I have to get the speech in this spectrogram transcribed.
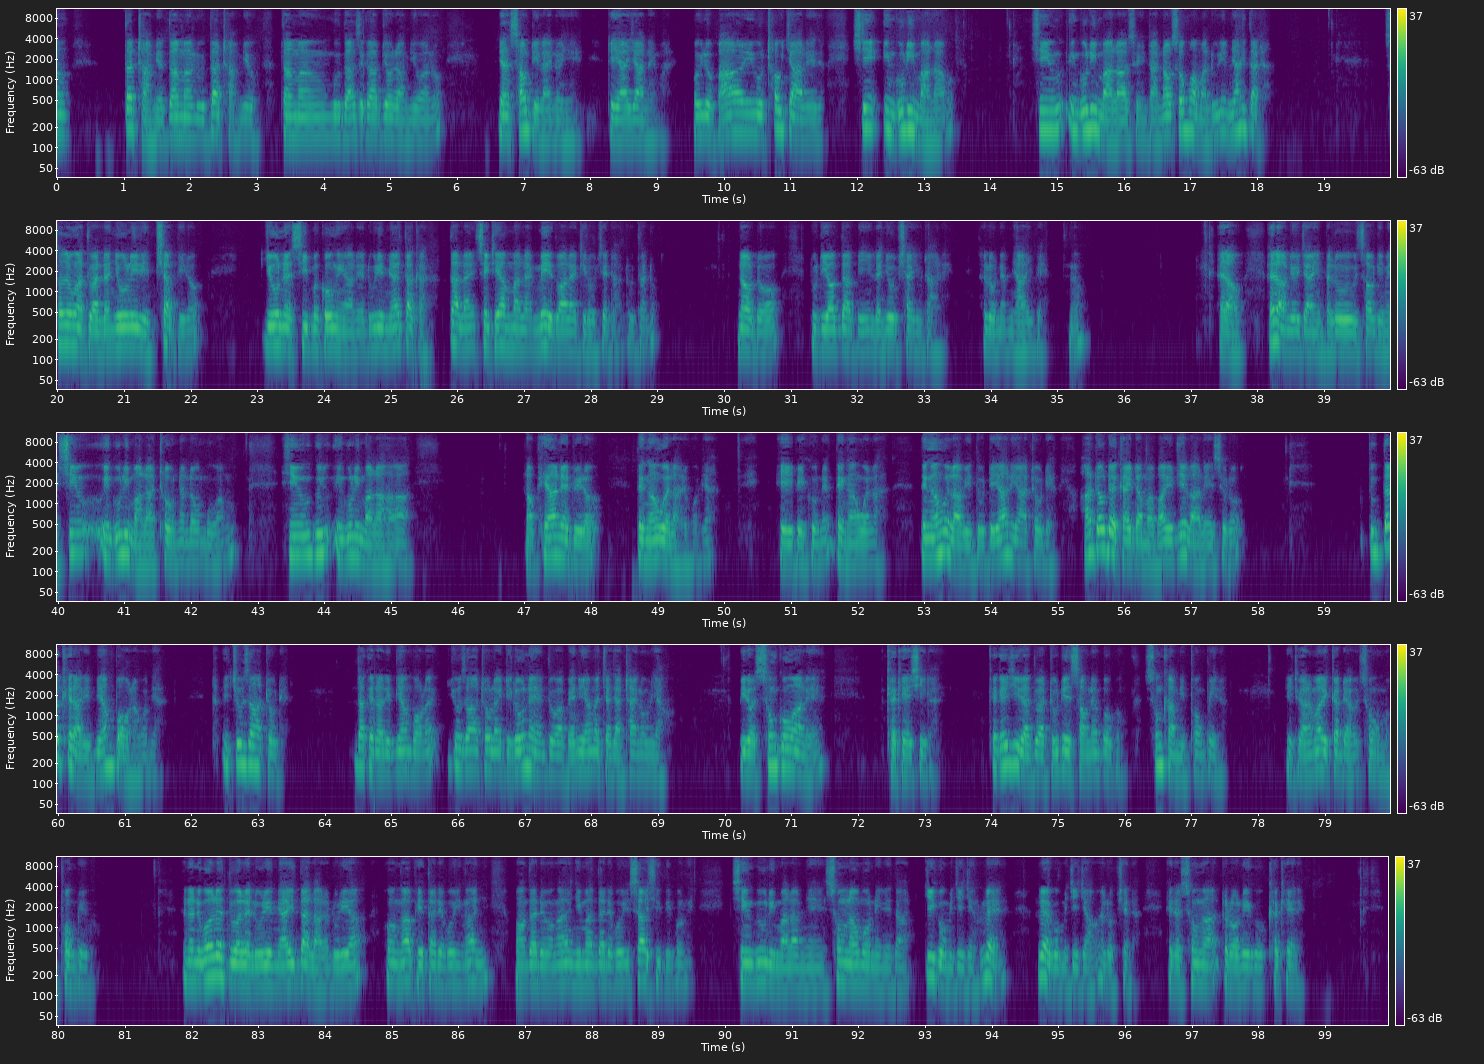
တတ္ထာမျိုးတာမန်လူတတ္ထာမျိုးတာမန်မူသားစကားပြောတာမျိုးကတော့ပြန်ဆောက်တည်လိုက်လို့ရင်တရားရနိုင်ပါတယ်ဘုန်းကြီးတို့ဘာတွေကိုထောက်ကြလဲရှင်အင်္ဂုလိမာလာပေါ့ရှင်အင်္ဂုလိမာလာဆိုရင်ဒါနောက်ဆုံးပေါ်မှာလူတွေအများကြီးတတ်တာစောစောကသူကလက်ညိုးလေးတွေဖြတ်ပြီးတော့ယိုးနဲ့စီမကုန်းခင်ကလည်းလူတွေအများကြီးတတ်ခါတတ်လိုက်စိတ်ထဲကမှတ်လိုက်မေ့သွားလိုက်ဒီလိုဖြစ်တာလူတတ်တော့ နောက်တော့လူတယောက်တတ်ပြီးလက်ညှိုးဖြတ်ယူတာလေအဲ့လိုနဲ့အများကြီးပဲနော်အဲ့ဒါအဲ့ဒါမျိုးကြရင်ဘယ်လိုစောက်တည်မလဲရှင်အင်္ဂုလိမာလာထုံနှလုံးမူအောင်ရှင်အင်္ဂုလိမာလာဟာတော့ဖះနဲ့တွေ့တော့သင်္ကန်းဝယ်လာတယ်ပေါ့ဗျာဟေးဘေကုနဲ့သင်္ကန်းဝယ်လာသင်္ကန်းဝယ်လာပြီးသူတရားတွေအထုတ်တယ်အထုတ်တဲ့ခိုက်တာမှာဘာတွေဖြစ်လာလဲဆိုတော့ သူတက်ခဲ့တာတွေပြန်ပေါ်လာပေါ့ဗျာဒါပေမဲ့ကြိုးစားအထုတ်တယ်တက်ခဲ့တာတွေပြန်ပေါ်လိုက်ကြိုးစားအထုတ်လိုက်ဒီလိုနဲ့သူကဘယ်နေရာမှကြာကြာထိုင်လို့မရဘူးပြီးတော့ဆုံးကုန်းကလည်းခက်ခဲရှိတာခက်ခဲရှိတာသူကဒုတိယဆောင်တဲ့ပုဂ္ဂိုလ်ဆုံးခံပြီးဖုံးပေးတာဒီတရားဓမ္မတွေကတ်တယ်ဆုံးမဖုံးပေးဘူးအဲ့တော့ဒီကောလည်းသူကလည်းလူတွေအများကြီးတတ်လာတော့လူတွေကဟောငါဖေတတ်တယ်ဘုန်းကြီးငါ မောင်တတ်တယ်ဘုန်းငါညီမတတ်တယ်ဘုန်းကြီးစရှိသည်ဘုန်းကြီးရှင်ကူလီမာလာမြင်ဆုံးလောင်းဖို့နေနေတာကြည့်ကိုမကြည့်ခြင်းလှဲ့လှဲ့ကိုမကြည့်ကြအောင်အဲ့လိုဖြစ်တာအဲ့တော့ဆုံးကတော်တော်လေးကိုခက်ခဲတယ်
